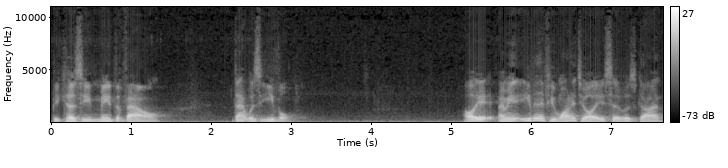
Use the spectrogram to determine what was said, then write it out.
because he made the vow. That was evil. All he, I mean, even if he wanted to, all he said was, God,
